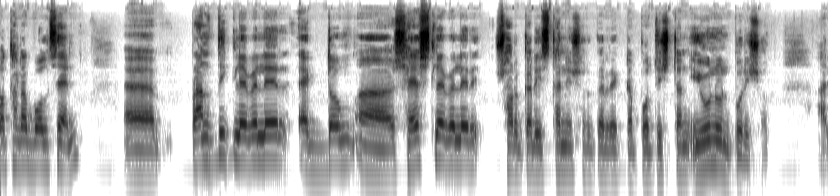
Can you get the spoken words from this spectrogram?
কথাটা বলছেন আহ, প্রান্তিক লেভেলের একদম শেষ লেভেলের সরকারি, স্থানীয় সরকারের একটা প্রতিষ্ঠান ইউনিয়ন পরিষদ। আর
